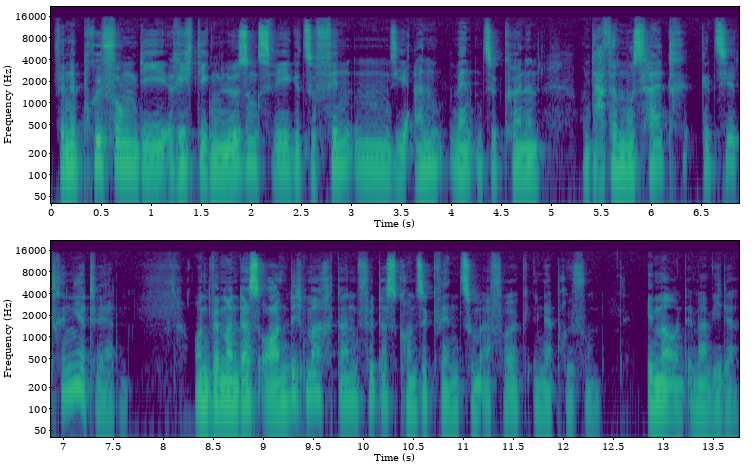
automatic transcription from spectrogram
für eine Prüfung die richtigen Lösungswege zu finden, sie anwenden zu können und dafür muss halt gezielt trainiert werden. Und wenn man das ordentlich macht, dann führt das konsequent zum Erfolg in der Prüfung. Immer und immer wieder.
